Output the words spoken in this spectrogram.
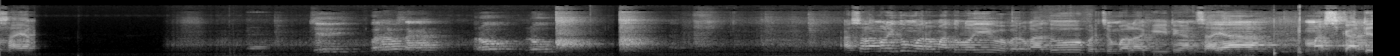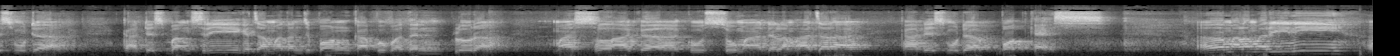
saya Assalamualaikum warahmatullahi wabarakatuh. Berjumpa lagi dengan saya Mas Kades Muda. Kades Bangsri Kecamatan Jepon Kabupaten Blora. Mas Laga Kusuma dalam acara Kades Muda Podcast e, Malam hari ini e,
